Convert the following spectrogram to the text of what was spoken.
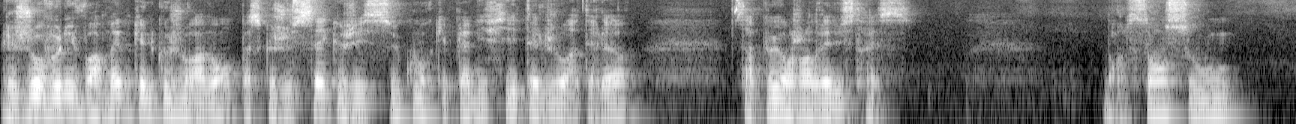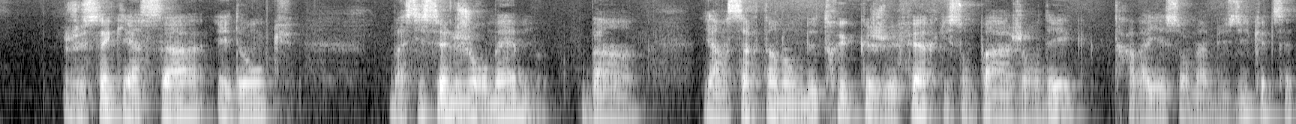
le jour venu, voire même quelques jours avant, parce que je sais que j'ai ce cours qui est planifié tel jour à telle heure, ça peut engendrer du stress. Dans le sens où je sais qu'il y a ça, et donc, bah, si c'est le jour même, ben, il y a un certain nombre de trucs que je vais faire qui sont pas agendés, travailler sur ma musique, etc.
